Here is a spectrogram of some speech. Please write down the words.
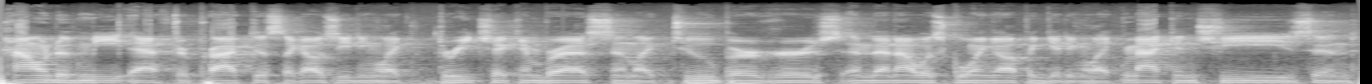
pound of meat after practice. Like I was eating like three chicken breasts and like two burgers, and then I was going up and getting like mac and cheese and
